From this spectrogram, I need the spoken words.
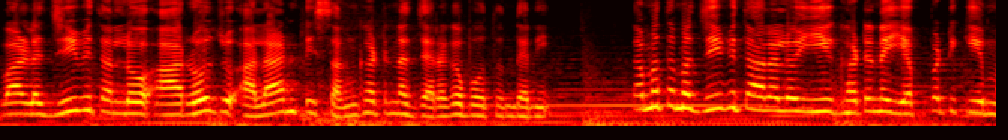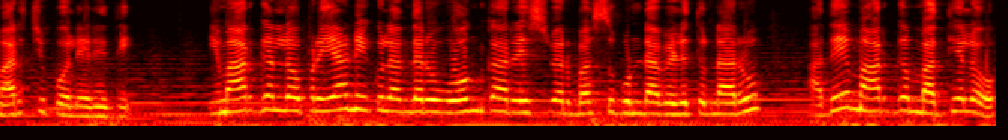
వాళ్ళ జీవితంలో ఆ రోజు అలాంటి సంఘటన జరగబోతుందని. తమ తమ జీవితాలలో ఈ ఘటన ఎప్పటికీ మర్చిపోలేనిది. ఈ మార్గంలో ప్రయాణికులందరూ ఓంకారేశ్వర్ బస్సు గుండా వెళుతున్నారు. అదే మార్గం మధ్యలో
